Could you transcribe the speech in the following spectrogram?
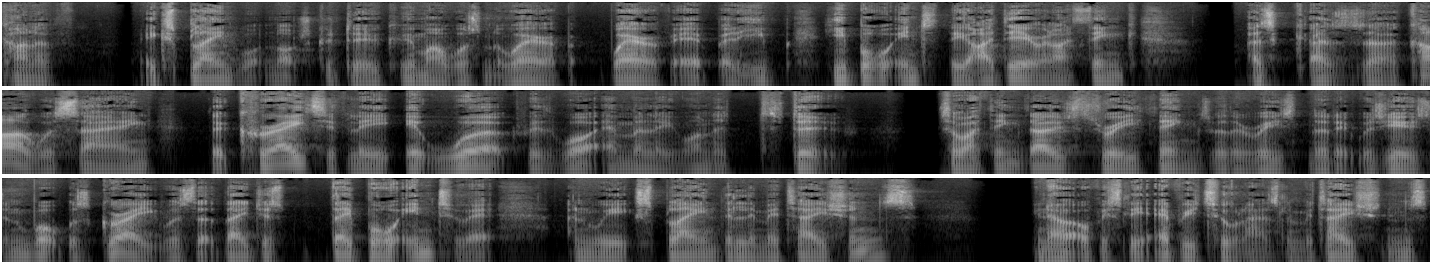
kind of explained what Notch could do. Kumar wasn't aware of, aware of it, but he, he bought into the idea. And I think, as, as uh, Kyle was saying, that creatively it worked with what Emeli wanted to do. So I think those three things were the reason that it was used. And what was great was that they just, they bought into it and we explained the limitations. You know, obviously every tool has limitations,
